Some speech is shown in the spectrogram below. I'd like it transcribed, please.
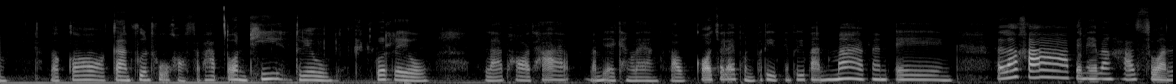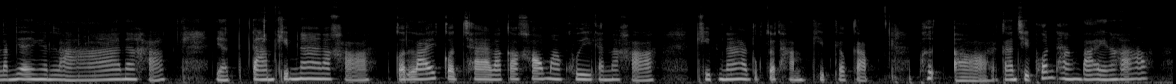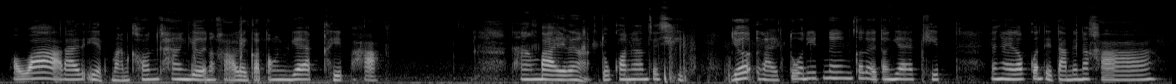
แล้วก็การฟื้นฟูของสภาพต้นที่เร็วรวดเร็ว และพอถ้าลำไยแข็งแรง เราก็จะได้ผลผลิตในปริมาณมากนั่นเอง แล้วค่ะ เป็นไงบ้างคะส่วนลำไยเงินล้านนะคะ เดี๋ยวตามคลิปหน้านะคะ กดไลค์ กดแชร์แล้วก็เข้ามาคุยกันนะคะ คลิปหน้าทุกจะทำคลิปเกี่ยวกับการฉีดพ่นทางใบนะคะ เพราะว่ารายละเอียดมันค่อนข้างเยอะนะคะ เลยก็ต้องแยกคลิปค่ะ ทางใบเลยนะทุกคนก็จะฉีดเยอะหลายตัวนิดนึงก็เลยต้องแยกคลิป ยังไงรบกวนติดตามด้วยนะคะ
